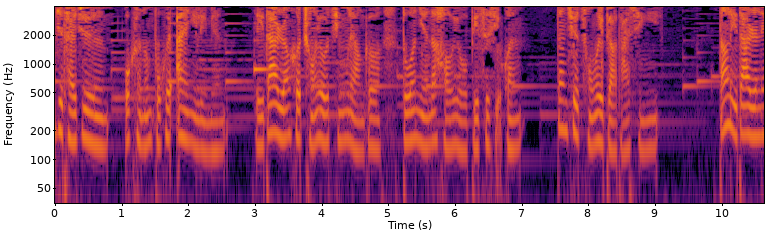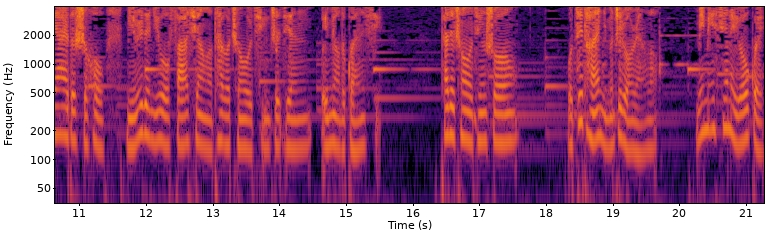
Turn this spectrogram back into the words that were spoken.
想起台剧《我可能不会爱你》里面，李大人和程又青两个多年的好友彼此喜欢，但却从未表达心意。当李大人恋爱的时候，敏锐的女友发现了他和程又青之间微妙的关系。他对程又青说：“我最讨厌你们这种人了，明明心里有鬼，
